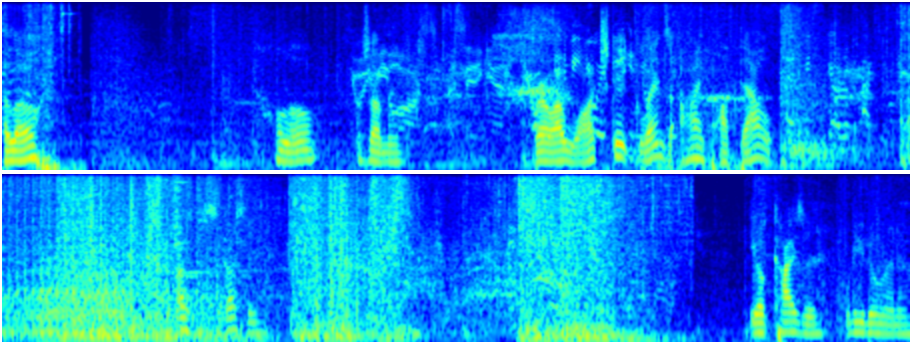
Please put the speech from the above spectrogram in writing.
Hello? Hello? What's up, man? Lost. I say again, Bro, I watched it. Glenn's eye popped out. That was disgusting. Yo, Kaiser, what are you doing right now?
